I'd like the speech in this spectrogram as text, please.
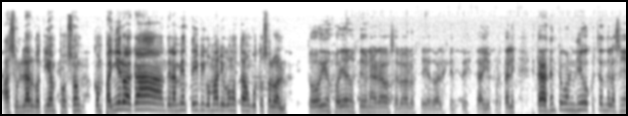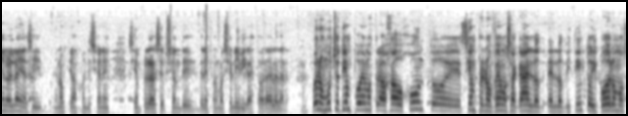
hace un largo tiempo. Son compañeros acá del ambiente hípico. Mario, ¿cómo está? Un gusto saludarlo. Todo bien, Fabián, usted un agrado saludarlo a usted y a toda la gente de Estadio Portales. Estaba atento con Diego escuchando la señal online, así en óptimas condiciones, siempre la recepción de, la información hípica a esta hora de la tarde. Bueno, mucho tiempo hemos trabajado juntos, eh, siempre nos vemos acá en los, en los distintos hipódromos,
